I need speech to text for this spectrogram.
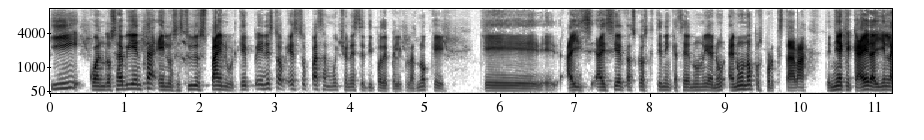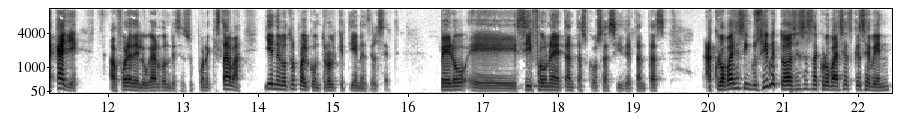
y cuando se avienta en los estudios Spinewood, que en esto, esto pasa mucho en este tipo de películas, ¿no? Que, que hay, hay ciertas cosas que tienen que hacer en uno y en, en uno, pues porque estaba, tenía que caer ahí en la calle afuera del lugar donde se supone que estaba, y en el otro por el control que tienes del set. Pero eh, sí fue una de tantas cosas y de tantas acrobacias, inclusive todas esas acrobacias que se ven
